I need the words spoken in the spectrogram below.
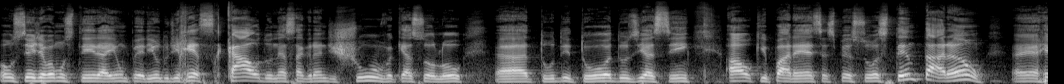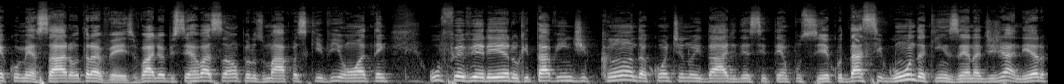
ou seja, vamos ter aí um período de rescaldo nessa grande chuva que assolou uh, tudo e todos, e assim, ao que parece, as pessoas tentarão é, recomeçar outra vez. Vale a observação pelos mapas que vi ontem, o fevereiro, que estava indicando a continuidade desse tempo seco da segunda quinzena de janeiro,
